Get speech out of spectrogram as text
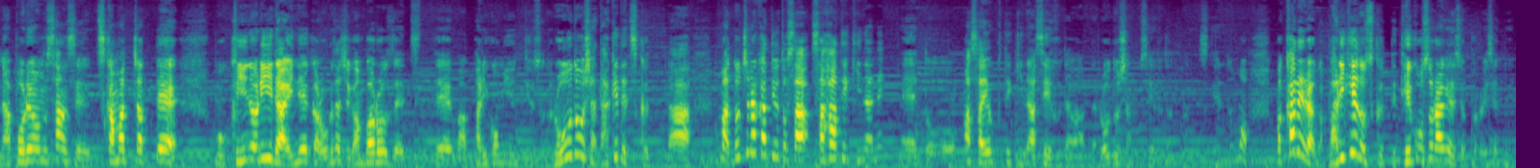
ナポレオン3世捕まっちゃって、もう国のリーダーいねえから俺たち頑張ろうぜっつって、まあ、パリコミューンっていうその労働者だけで作った、まあ、どちらかというとさ左派的なね、えっ、と、まあ、左翼的な政府ではあった、労働者の政府だったんですけれども、まあ、彼らがバリケード作って抵抗するわけですよ、プロイセン軍に。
